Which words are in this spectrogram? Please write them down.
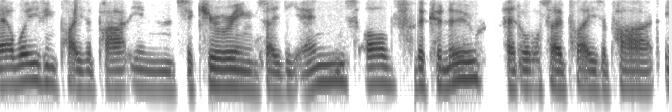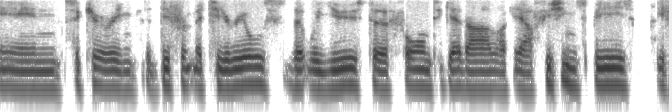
Our weaving plays a part in securing, say, the ends of the canoe. It also plays a part in securing the different materials that we use to form together, like our fishing spears. If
